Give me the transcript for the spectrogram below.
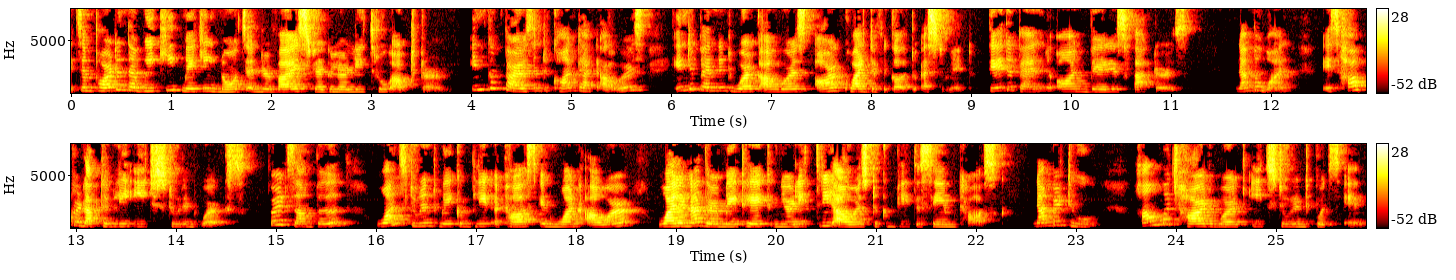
it's important that we keep making notes and revise regularly throughout term. In comparison to contact hours, independent work hours are quite difficult to estimate. They depend on various factors. Number one is how productively each student works. For example, one student may complete a task in one hour, while another may take nearly three hours to complete the same task. Number two, how much hard work each student puts in.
